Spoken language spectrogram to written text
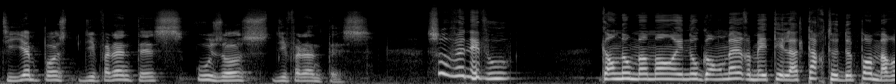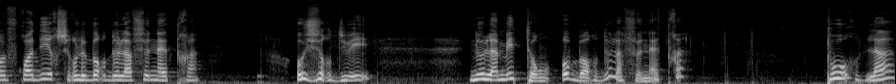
Tiempos diferentes, usos diferentes. Souvenez-vous, quand nos mamans et nos grands-mères mettaient la tarte de pommes à refroidir sur le bord de la fenêtre. Aujourd'hui, nous la mettons au bord de la fenêtre pour la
